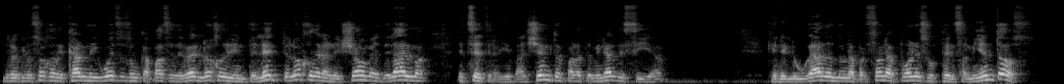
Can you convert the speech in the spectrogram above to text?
de lo que los ojos de carne y hueso son capaces de ver, el ojo del intelecto, el ojo de la neshome, del alma, etc. Y el Baal para terminar, decía que en el lugar donde una persona pone sus pensamientos,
